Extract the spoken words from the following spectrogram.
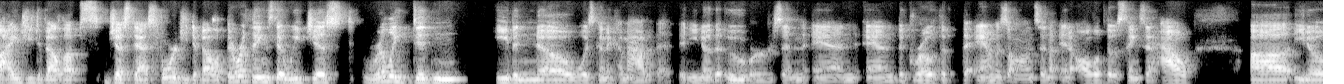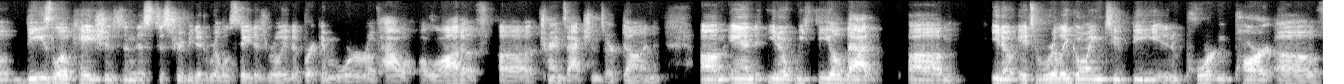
5G develops, just as 4G developed, there were things that we just really didn't even know was going to come out of it. And you know, the Ubers and and and the growth of the Amazons and, and all of those things and how uh, you know, these locations in this distributed real estate is really the brick and mortar of how a lot of uh, transactions are done. Um, and, you know, we feel that, um, you know, it's really going to be an important part of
